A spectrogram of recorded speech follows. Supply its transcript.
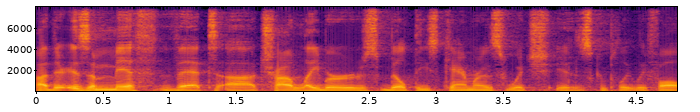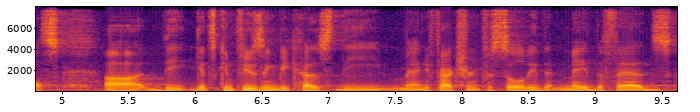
Uh, there is a myth that uh, child laborers built these cameras, which is completely false. Uh, the gets confusing because the manufacturing facility that made the Feds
